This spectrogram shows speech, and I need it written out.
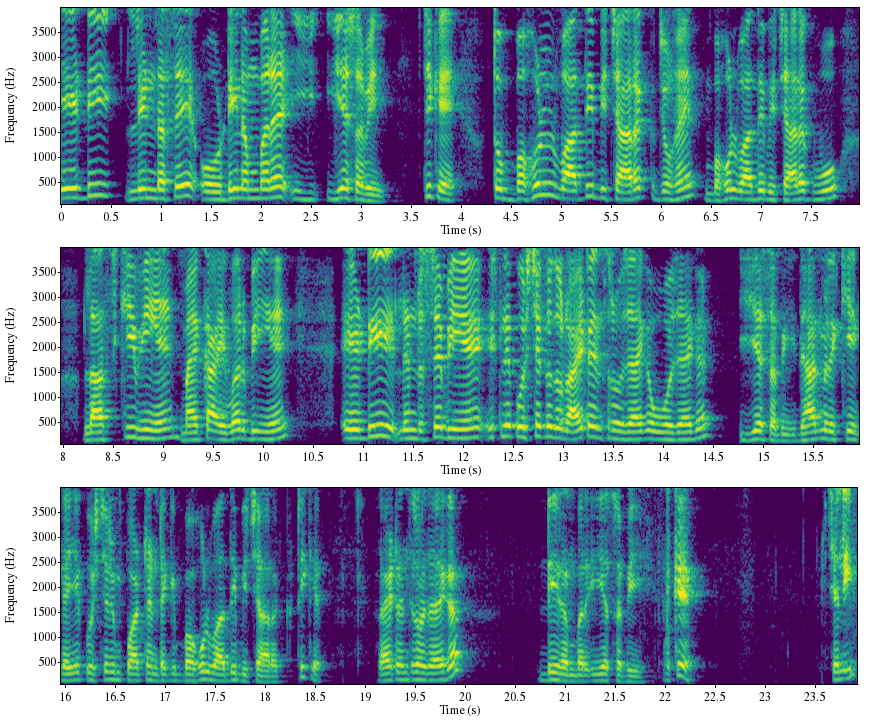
ए डी लिंडसे, और डी नंबर है ये सभी, ठीक है? तो बहुलवादी विचारक जो हैं, बहुलवादी विचारक वो लास्की भी हैं, मैका इवर भी हैं ए डी लिंडसे भी हैं, इसलिए क्वेश्चन का जो राइट आंसर हो जाएगा, वो हो जाएगा ये सभी। ध्यान में रखिएगा, ये क्वेश्चन इंपॉर्टेंट है कि बहुलवादी विचारक, ठीक है? राइट आंसर हो जाएगा डी नंबर, ये सभी, ओके? चलिए,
